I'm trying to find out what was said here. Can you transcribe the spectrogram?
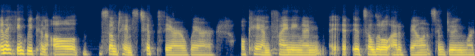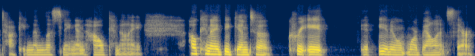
and I think we can all sometimes tip there where, okay, I'm finding I'm it's a little out of balance. I'm doing more talking than listening, and how can I, how can I begin to create, you know, more balance there?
